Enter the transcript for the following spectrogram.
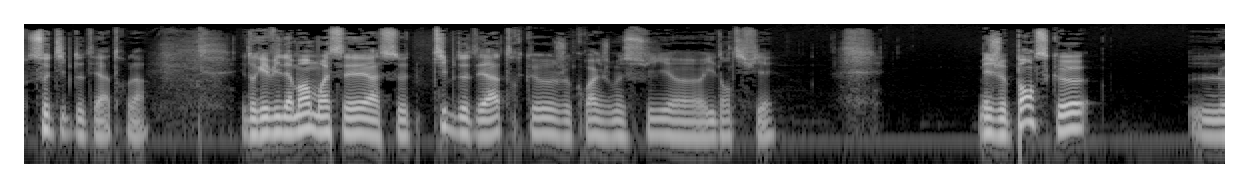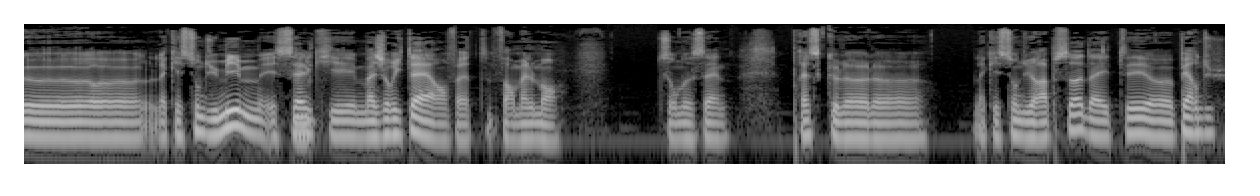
ce type de théâtre-là. Et donc évidemment, moi, c'est à ce type de théâtre que je crois que je me suis euh, identifié. Mais je pense que le, la question du mime est celle Mhm. qui est majoritaire, en fait, formellement, sur nos scènes. Presque le, le- la question du rhapsode a été euh, perdue.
